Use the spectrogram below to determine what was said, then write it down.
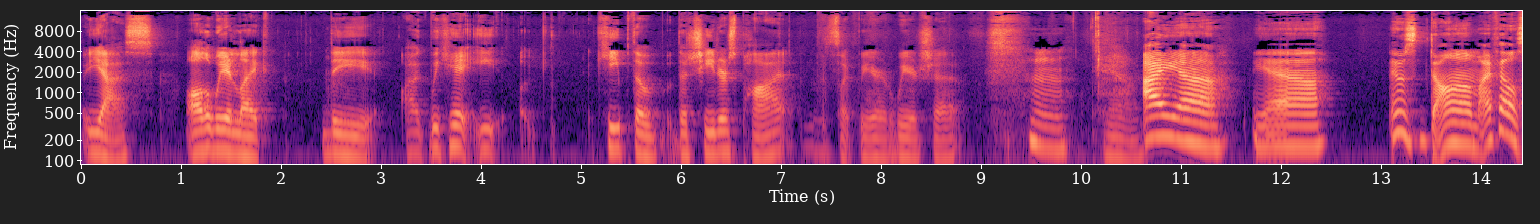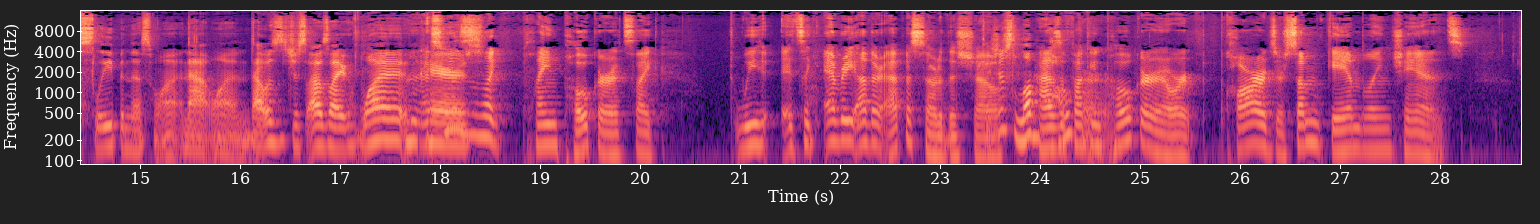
Yes. All the weird, like, the, uh, we can't eat, keep the, the cheater's pot. It's like weird, weird shit. Hmm. Yeah. I uh yeah. It was dumb. I fell asleep in this one in that one. That was just I was like, what? Who As soon as cares? it's like playing poker. It's like we. It's like every other episode of this show. Just love has a fucking poker or cards or some gambling chance,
